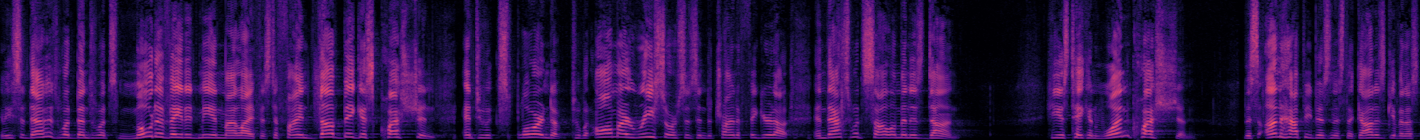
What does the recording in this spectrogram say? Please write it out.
And he said, That is what been what's motivated me in my life is to find the biggest question and to explore and to, to put all my resources into trying to figure it out. And that's what Solomon has done. He has taken one question, this unhappy business that God has given us,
